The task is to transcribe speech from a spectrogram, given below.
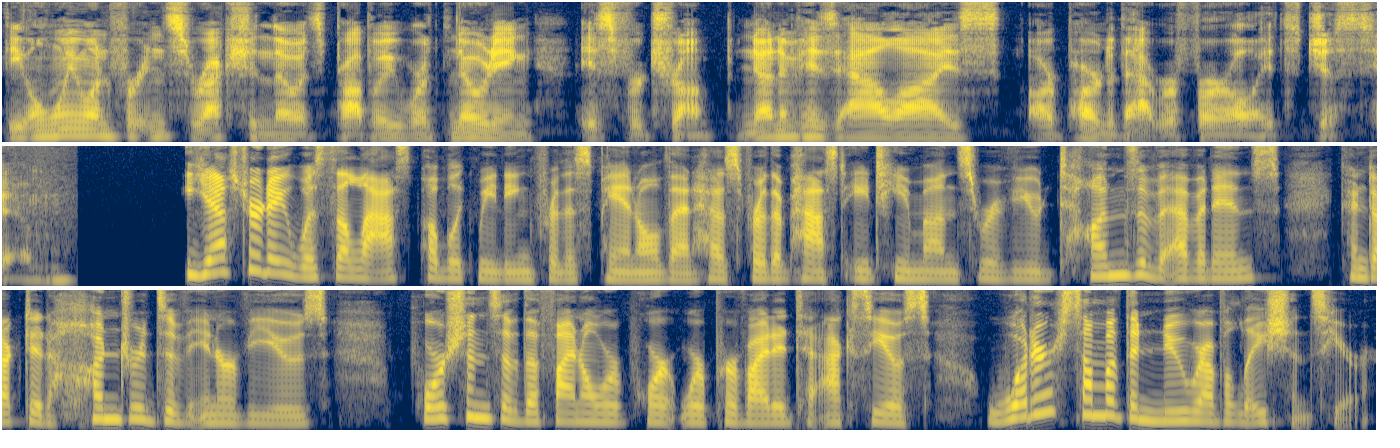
The only one for insurrection, though, it's probably worth noting, is for Trump. None of his allies are part of that referral. It's just him. Yesterday was the last public meeting for this panel that has, for the past 18 months, reviewed tons of evidence, conducted hundreds of interviews. Portions of the final report were provided to Axios. What are some of the new revelations here?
